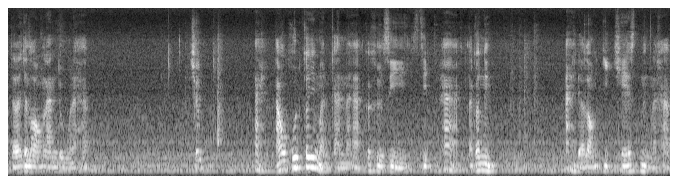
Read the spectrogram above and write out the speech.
เดี๋ยวเราจะลองรันดูนะครับชึบอะเอาพุทก็จะเหมือนกันนะฮะ ก็คือ 4 15 แล้วก็ 1 อะ เดี๋ยวลองอีกเคสหนึ่งนะครับ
